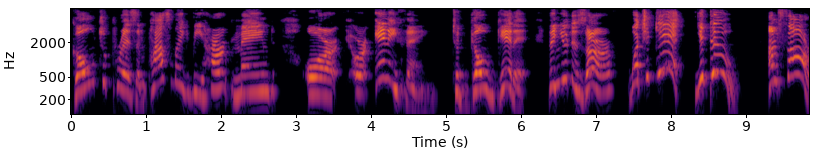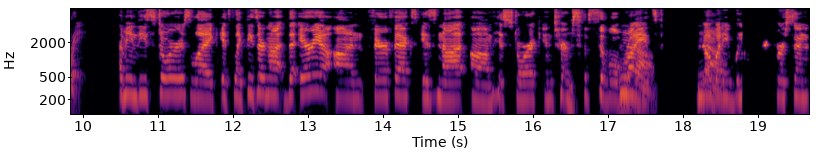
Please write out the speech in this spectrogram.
go to prison, possibly be hurt, maimed, or or anything to go get it, then you deserve what you get. You do. I'm sorry. I mean, these stores, like, it's like these are not the area on Fairfax is not um historic in terms of civil No. rights. No. Nobody, no person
